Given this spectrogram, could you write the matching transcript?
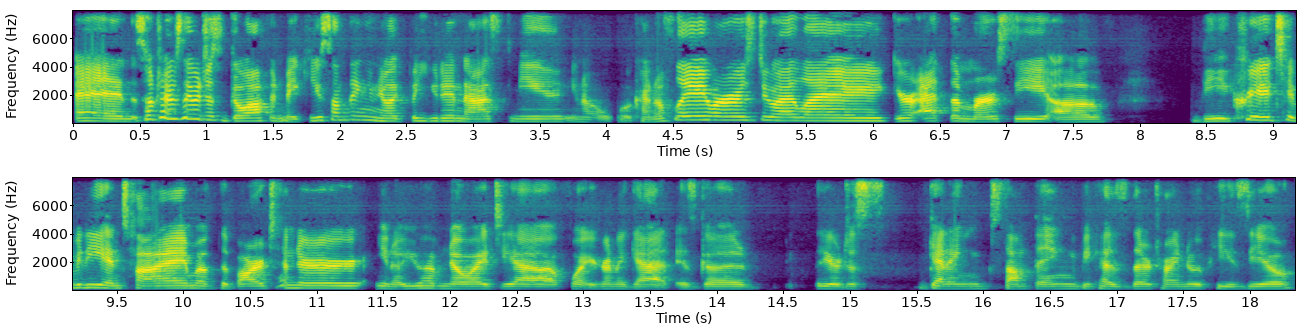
And sometimes they would just go off and make you something, and you're like, but you didn't ask me, you know, what kind of flavors do I like? You're at the mercy of the creativity and time of the bartender, you know, you have no idea if what you're going to get is good. You're just getting something because they're trying to appease you.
